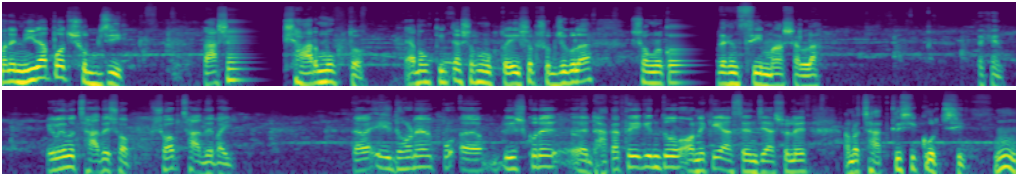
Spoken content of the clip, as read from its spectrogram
মানে নিরাপদ সবজি, রাসায়নিক সার মুক্ত এবং কীটনাশক মুক্ত। এইসব সবজিগুলা সংগ্রহ দেখেন সি মাশাল্লাহ দেখেন, এগুলো কিন্তু ছাদে সব সব ছাদে ভাই। তারা এই ধরনের বিশেষ করে ঢাকা থেকে কিন্তু অনেকেই আছেন যে আসলে আমরা ছাদ কৃষি করছি, হুম?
